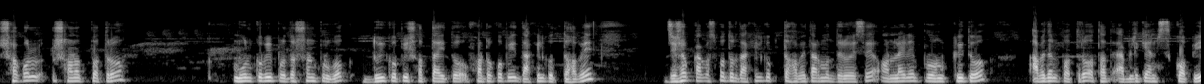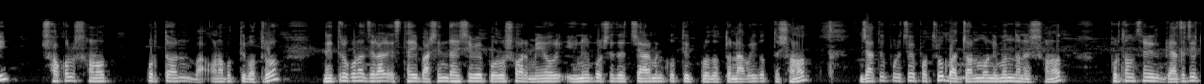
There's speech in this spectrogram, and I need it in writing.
সকল সনদপত্র, মূল কপি প্রদর্শনপূর্বক দুই কপি সত্যায়িত ফটোকপি দাখিল করতে হবে। যেসব কাগজপত্র দাখিল করতে হবে তার মধ্যে রয়েছে অনলাইনে পূরণকৃত আবেদনপত্র অর্থাৎ অ্যাপ্লিক্যান্টস কপি, সকল সনদ প্রত্যয়ন বা অনাপত্তিপত্র। নেত্রকোনা জেলার স্থায়ী বাসিন্দা হিসেবে পৌরসভার মেয়র, ইউনিয়ন পরিষদের চেয়ারম্যান কর্তৃক প্রদত্ত নাগরিকত্বের সনদ, জাতীয় পরিচয়পত্র বা জন্ম নিবন্ধনের সনদ প্রথম শ্রেণির গ্যাজেটেড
